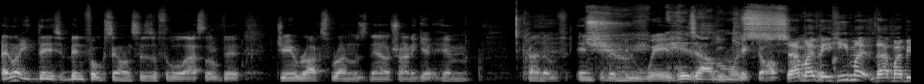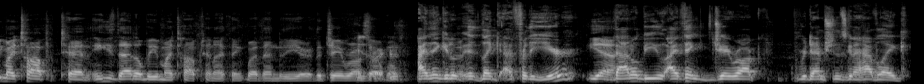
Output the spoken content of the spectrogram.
And like they've been focusing on SZA for the last little bit. Jay Rock's run was now trying to get him kind of into the new wave. His album was kicked off that might be with he might that might be my top ten. He's that'll be my top ten. I think by the end of the year, the Jay Rock album. record? I think it'll it, like uh, for the year. Yeah. that'll be. I think Jay Rock Redemption's gonna have like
